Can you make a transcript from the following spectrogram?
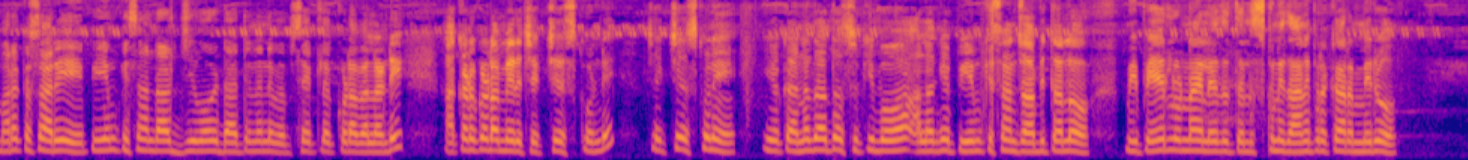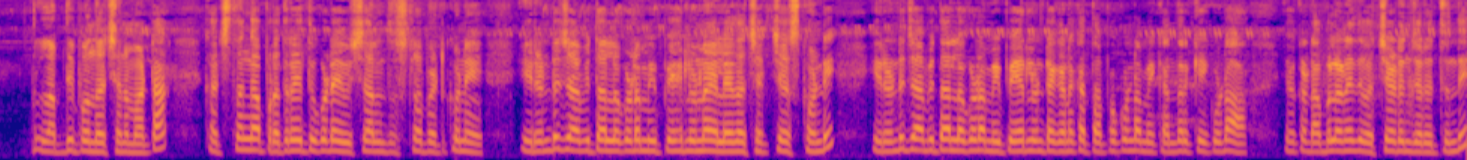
మరొకసారి PM Kisan dot gov dot in అనే వెబ్సైట్లోకి కూడా వెళ్ళండి. అక్కడ కూడా మీరు చెక్ చేసుకోండి. చెక్ చేసుకుని ఈ యొక్క అన్నదాత సుఖీభవ అలాగే పిఎం కిసాన్ జాబితాలో మీ పేర్లు ఉన్నాయో లేదో తెలుసుకుని దాని ప్రకారం మీరు లబ్ధి పొందొచ్చు అనమాట ఖచ్చితంగా ప్రతి రైతు కూడా ఈ విషయాలను దృష్టిలో పెట్టుకుని ఈ రెండు జాబితాల్లో కూడా మీ పేర్లు ఉన్నాయా లేదా చెక్ చేసుకోండి. ఈ రెండు జాబితాల్లో కూడా మీ పేర్లు ఉంటే కనుక తప్పకుండా మీకు అందరికీ కూడా ఈ యొక్క డబ్బులు అనేది వచ్చేయడం జరుగుతుంది.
